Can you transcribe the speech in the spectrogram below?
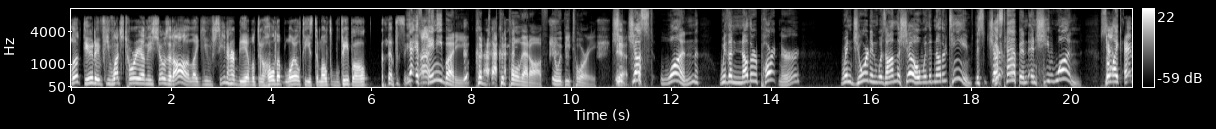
look, dude, if you've watched Tori on these shows at all, like you've seen her be able to hold up loyalties to multiple people at the same Yeah, if time. anybody could could pull that off, it would be Tori. She Yeah. just won with another partner when Jordan was on the show with another team. This just happened and she won. So Yeah, like and,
